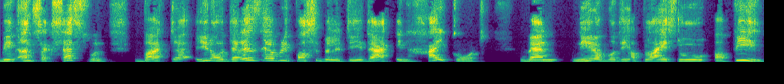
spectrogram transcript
been unsuccessful. But uh, you know, there is every possibility that in High Court, when Nirav Modi applies to appeal,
